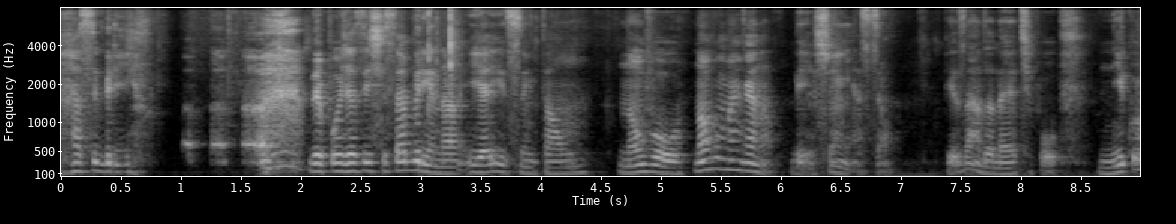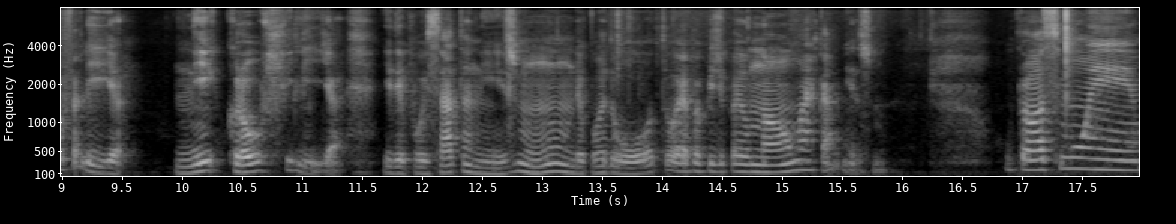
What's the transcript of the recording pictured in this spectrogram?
assistir depois de assistir Sabrina. E é isso, então não vou. Não vou marcar, não. Deixem essa. Pesada, né? Tipo, necrofilia. Necrofilia. E depois satanismo, um depois do outro. É pra pedir pra eu não marcar mesmo. O próximo é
